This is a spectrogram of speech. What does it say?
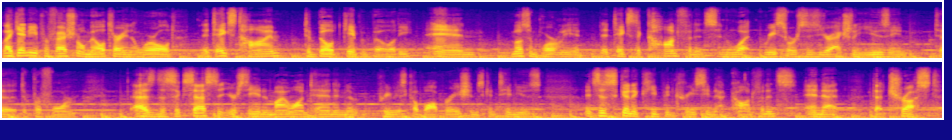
Like any professional military in the world, it takes time to build capability and most importantly, it, it, takes the confidence in what resources you're actually using to, to perform. As the success that you're seeing in Maiwand 10 and the previous couple operations continues, it's just going to keep increasing that confidence and that, that trust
